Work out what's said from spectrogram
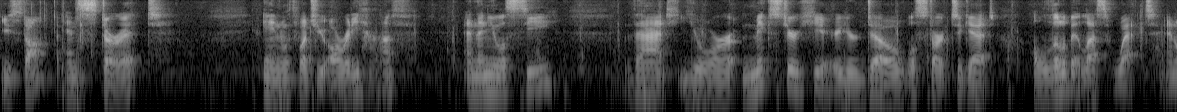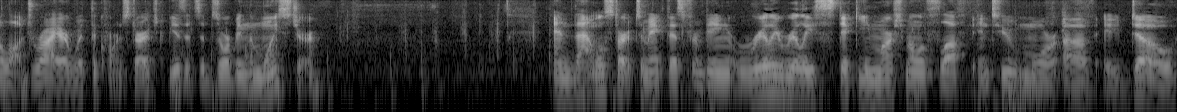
you stop and stir it in with what you already have, and then you will see that your mixture here, your dough, will start to get a little bit less wet and a lot drier with the cornstarch because it's absorbing the moisture. And that will start to make this from being really, really sticky marshmallow fluff into more of a dough,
